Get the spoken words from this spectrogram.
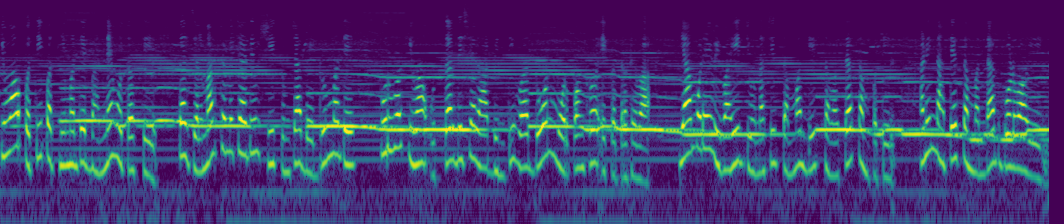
किंवा पती पत्नीमध्ये भांडणे होत असतील तर जन्माष्टमीच्या दिवशी तुमच्या बेडरूममध्ये पूर्व किंवा उत्तर दिशेला भिंतीवर दोन मोरपंख एकत्र ठेवा. यामुळे विवाहित जीवनाशी संबंधित समस्या संपतील. आणि नातेसंबंधात गोडवा येईल.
